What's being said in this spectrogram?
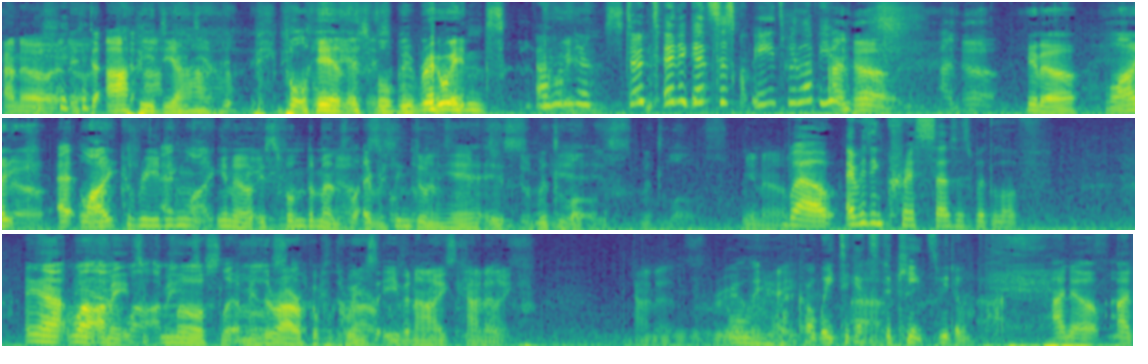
I know. If the RPDR people hear this, will be ruined. Oh no! Don't turn against us, queens. We love you. I know. I know. You know, like eh, like reading. You know, is fundamental. Everything done here is with love. With love. You know. Well, everything Chris says is with love. Yeah. Well, I mean, it's mostly. I mean, there are a couple of queens that even I kind of, kind of really Ooh, I can't wait to get to the kinks. We don't. I know. I,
